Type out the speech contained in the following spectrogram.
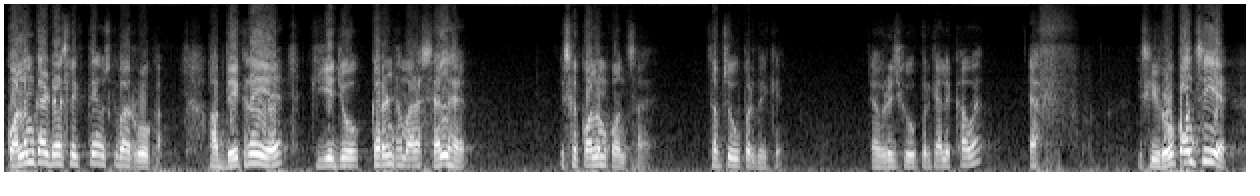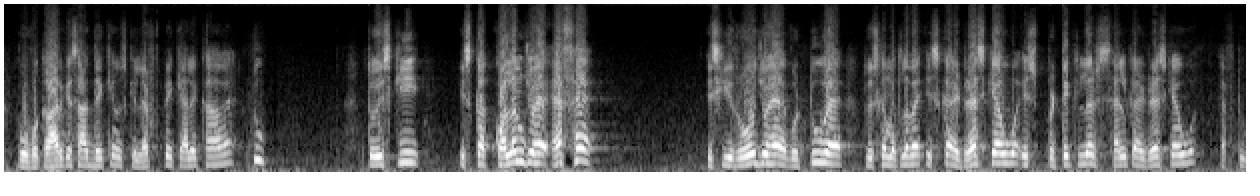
کالم کا ایڈریس لکھتے ہیں، اس کے بعد رو کا۔ آپ دیکھ رہے ہیں کہ یہ جو کرنٹ ہمارا سیل ہے، اس کا کالم کون سا ہے؟ سب سے اوپر دیکھیں۔ ایوریج کے اوپر کیا لکھا ہوا ہے؟ ایف اس کی رو کون سی ہے؟ وہ وکار کے ساتھ دیکھیں، اس کے لیفٹ پہ کیا لکھا ہوا ہے؟ ٹو تو اس کی اس کا کالم جو ہے ایف ہے، اس کی رو جو ہے وہ ٹو ہے، تو اس کا مطلب ہے اس کا ایڈریس کیا ہوا؟ اس پرٹیکولر سیل کا ایڈریس کیا ہوا؟ ایف ٹو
